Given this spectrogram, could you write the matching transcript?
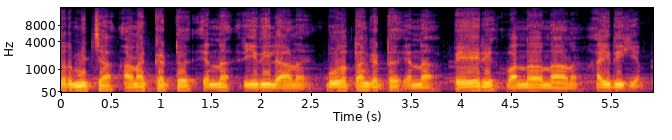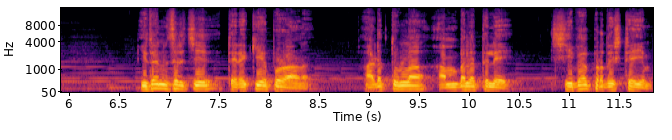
നിർമ്മിച്ച അണക്കെട്ട് എന്ന രീതിയിലാണ് ഭൂതത്താൻകെട്ട് എന്ന പേര് വന്നതെന്നാണ് ഐതിഹ്യം. ഇതനുസരിച്ച് തിരക്കിയപ്പോഴാണ് അടുത്തുള്ള അമ്പലത്തിലെ ശിവപ്രതിഷ്ഠയും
